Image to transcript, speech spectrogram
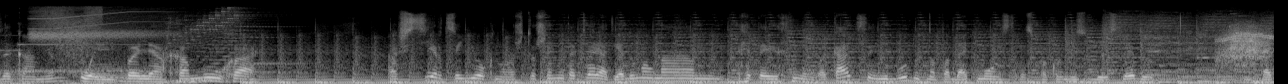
За камнем. Ой, бляха-муха. Аж сердце ёкнуло, что ж они так творят. Я думал, на этой ну, локации не будут нападать монстры, спокойно себе исследуют. Так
